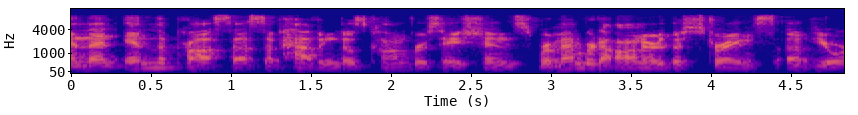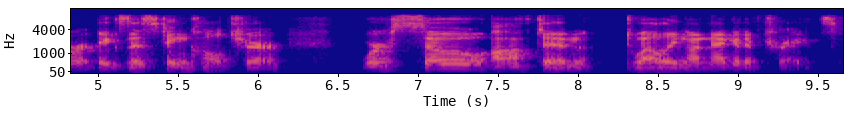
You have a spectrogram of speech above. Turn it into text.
and then in the process of having those conversations remember to honor the strengths of your existing culture we're so often dwelling on negative traits.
